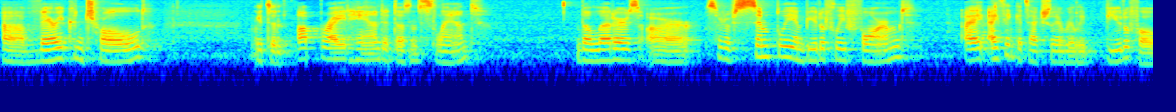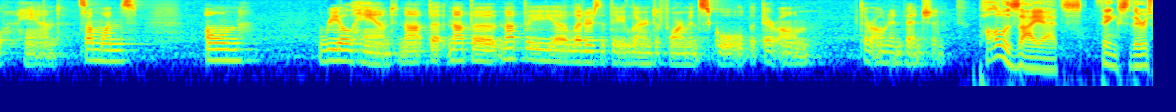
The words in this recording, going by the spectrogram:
uh, very controlled. It's an upright hand, it doesn't slant. The letters are sort of simply and beautifully formed. I, I think it's actually a really beautiful hand. Someone's own real hand, not the, not the, not the uh, letters that they learned to form in school, but their own, their own invention. Paula Zayats thinks there's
